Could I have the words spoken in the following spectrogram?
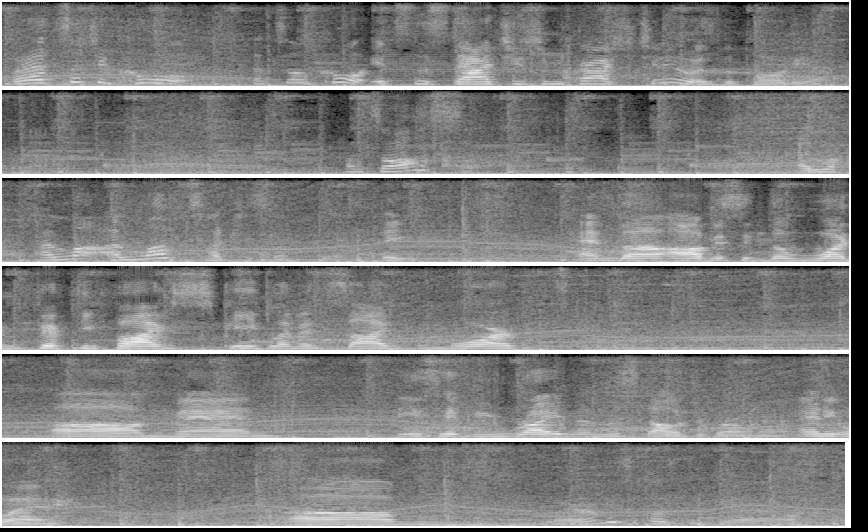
But that's such a cool... That's so cool. It's the statues from Crash 2 as the podium. That's awesome. I love, I love, I love touches like this. They, and the obviously the 155 speed limit sign from Warped. Ah man, these hit me right in the nostalgia boner. Anyway, um, where are we supposed to go?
